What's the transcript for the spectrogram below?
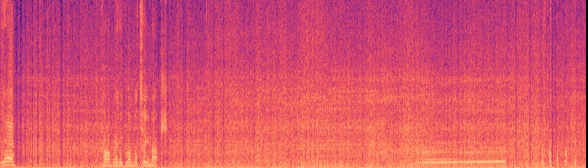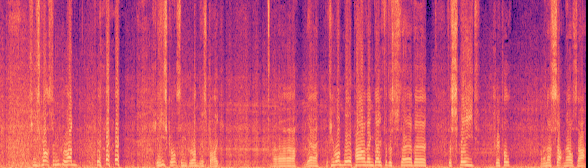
but yeah can't really grumble too much. She's got some grunt. She's got some grunt this bike. Uh, yeah if you want more power then go for the uh, the the speed triple. I mean that's something else that.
